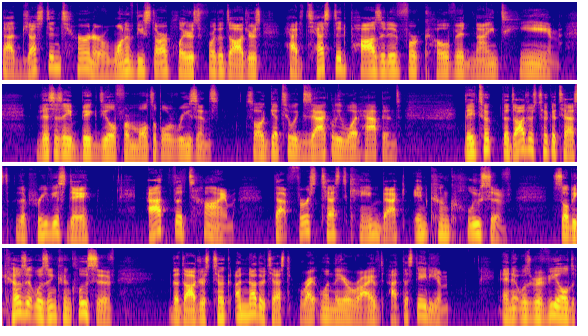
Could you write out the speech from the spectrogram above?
that Justin Turner, one of the star players for the Dodgers, had tested positive for COVID 19. This is a big deal for multiple reasons. So I'll get to exactly what happened. They took the Dodgers took a test the previous day. At the time, that first test came back inconclusive. So because it was inconclusive, the Dodgers took another test right when they arrived at the stadium. And it was revealed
